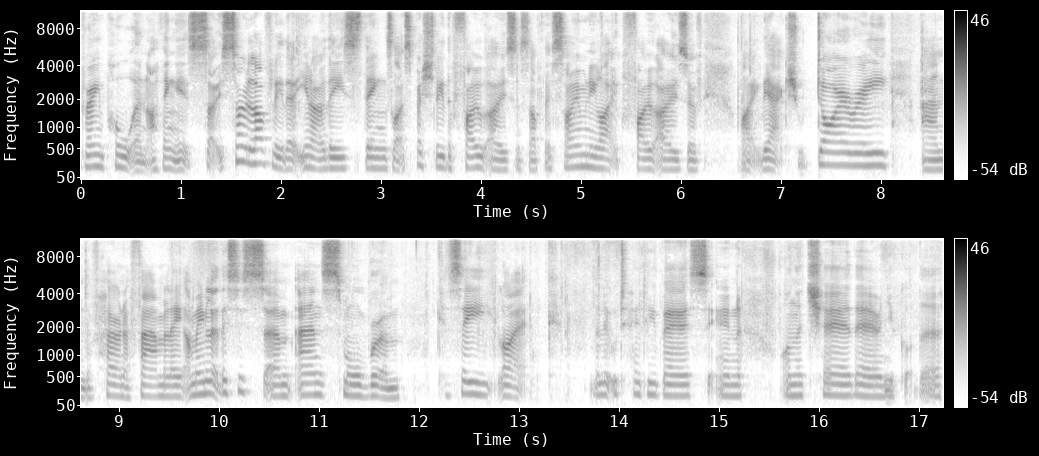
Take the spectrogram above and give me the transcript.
very important. I think it's so so lovely that you know these things like especially the photos and stuff. There's so many like photos of like the actual diary and of her and her family. I mean, look, this is um, Anne's small room. You can see like the little teddy bear sitting on the chair there, and you've got the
